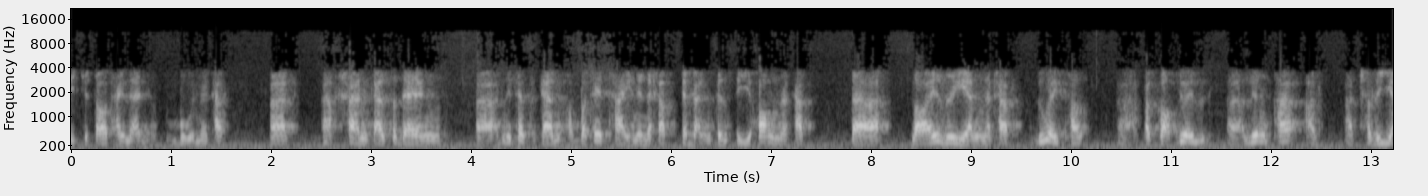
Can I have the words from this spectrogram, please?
Digital Thailand อย่างสมบูรณ์นะครับอาคารการแสดงนิทรรศการของประเทศไทยเนี่ยนะครับ จะแบ่งเป็นสี่ห้องนะครับ จะร้อยเรียงนะครับ ด้วยประกอบด้วยเรื่องพระอัจฉริย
